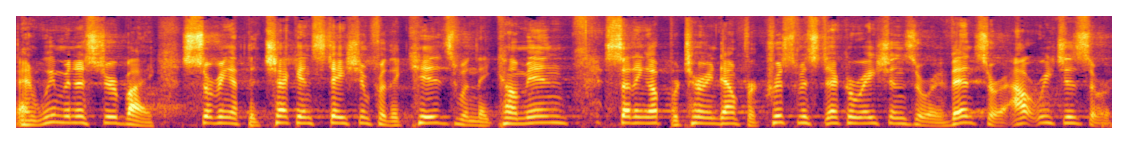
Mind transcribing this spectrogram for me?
and we minister by serving at the check in station for the kids when they come in, setting up or tearing down for Christmas decorations or events or outreaches or,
